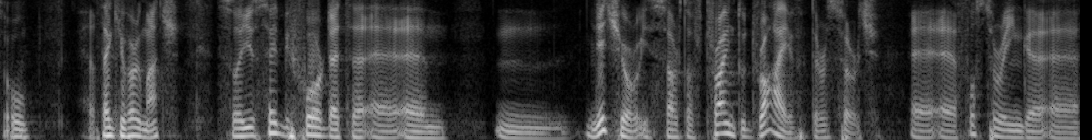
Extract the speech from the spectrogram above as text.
So, uh, thank you very much. So, you said before that uh, uh, um, mm, nature is sort of trying to drive the research, uh, uh, fostering uh, uh,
